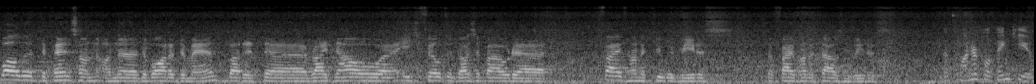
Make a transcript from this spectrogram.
well, it depends on, on uh, the water demand, but it, uh, right now uh, each filter does about 500 cubic meters, so 500,000 liters. That's wonderful. Thank you.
